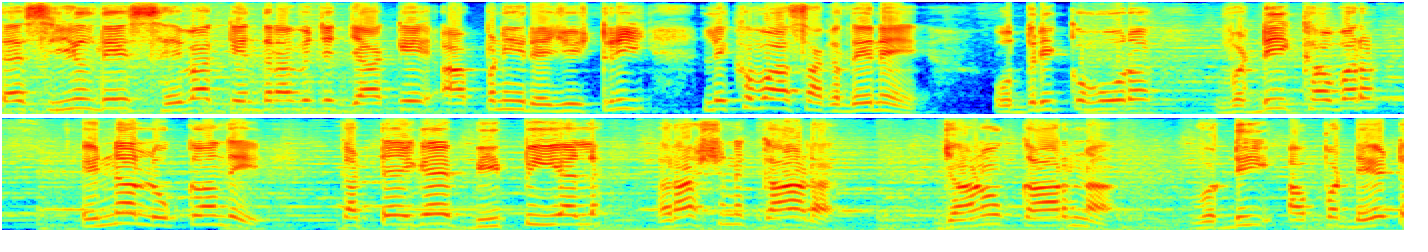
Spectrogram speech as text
ਤਹਿਸੀਲ ਦੇ ਸੇਵਾ ਕੇਂਦਰਾਂ ਵਿੱਚ ਜਾ ਕੇ ਆਪਣੀ ਰਜਿਸਟਰੀ ਲਿਖਵਾ ਸਕਦੇ ਨੇ। ਉਧਰ ਇੱਕ ਹੋਰ ਵੱਡੀ ਖਬਰ ਇਹਨਾਂ ਲੋਕਾਂ ਦੇ ਕੱਟੇ ਗਏ ਬੀਪੀਐਲ ਰਾਸ਼ਨ ਕਾਰਡ। ਜਾਣੋ ਕਾਰਨ, ਵੱਡੀ ਅਪਡੇਟ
